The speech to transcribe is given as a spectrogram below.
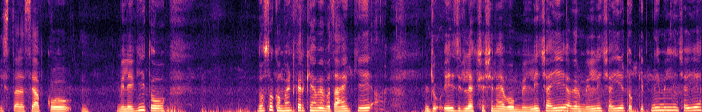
इस तरह से आपको मिलेगी। तो दोस्तों कमेंट करके हमें बताएँ कि जो एज रिलैक्सेशन है वो मिलनी चाहिए। अगर मिलनी चाहिए तो कितनी मिलनी चाहिए?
